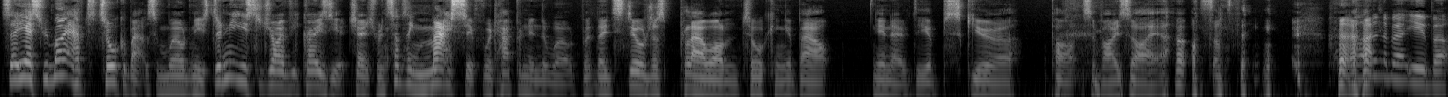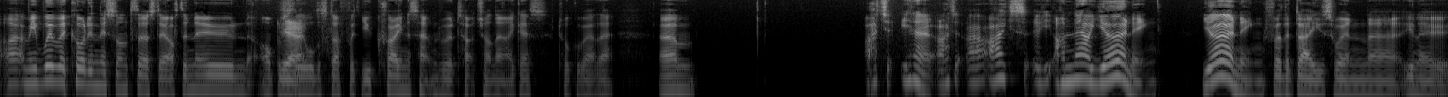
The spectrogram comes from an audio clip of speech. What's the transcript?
So, yes, we might have to talk about some world news. Didn't it used to drive you crazy at church when something massive would happen in the world, but they'd still just plough on talking about, you know, the obscure parts of Isaiah or something? Well, I don't know about you, but I mean, we're recording this on Thursday afternoon. Obviously, Yeah. all the stuff with Ukraine has happened. We'll touch on that, I guess. Talk about that. Um, I, you know, I, I, am now yearning, yearning for the days when, uh, you know,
